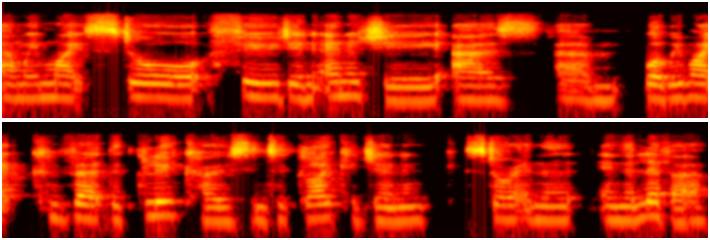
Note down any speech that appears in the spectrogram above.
and we might store food in energy as um, well, we might convert the glucose into glycogen and store it in the in the liver.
